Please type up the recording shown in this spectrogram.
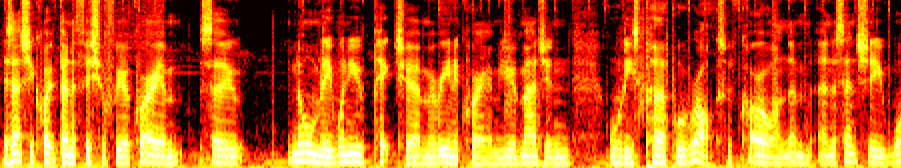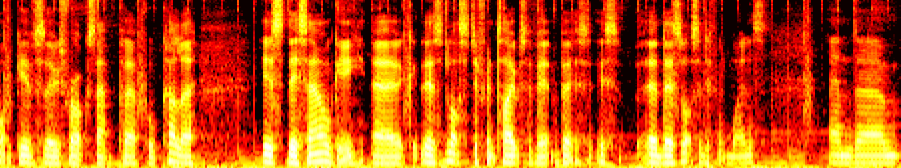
it's actually quite beneficial for your aquarium. So normally when you picture a marine aquarium you imagine all these purple rocks with coral on them and essentially what gives those rocks that purple color is this algae. Uh, there's lots of different types of it but it's, it's uh, there's lots of different ones. And um,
